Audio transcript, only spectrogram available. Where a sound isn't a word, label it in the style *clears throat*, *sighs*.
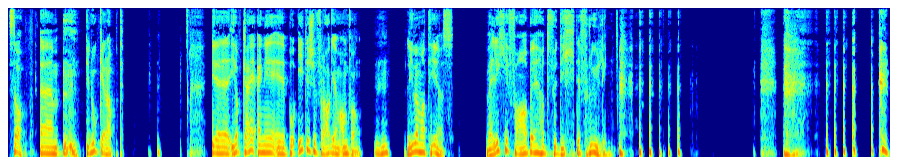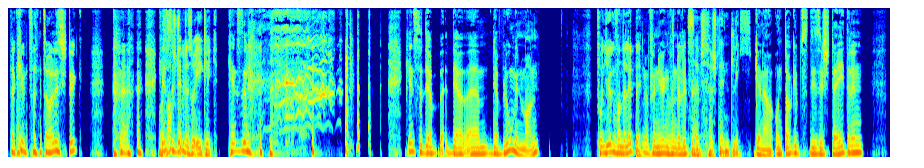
so, ähm, *clears throat* genug gerappt. Äh, ich habe gleich eine äh, poetische Frage am Anfang. Mhm. Lieber Matthias, welche Farbe hat für dich der Frühling? *laughs* da gibt's ein tolles Stück. Was kennst du, du wieder so eklig? Kennst du Kennst du der der ähm, der Blumenmann? Von Jürgen von der Lippe. Von Jürgen von der Lippe. Selbstverständlich. Genau. Und da gibt's diese Stelle drin,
